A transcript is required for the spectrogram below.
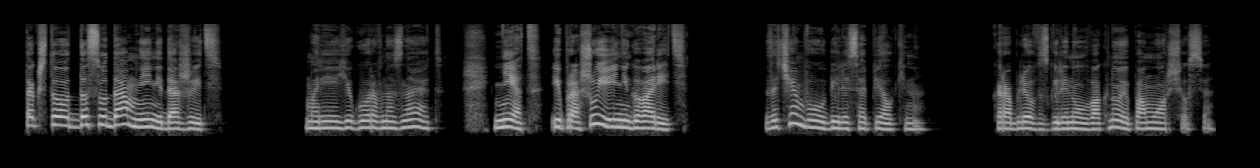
Так что до суда мне не дожить. Мария Егоровна знает? Нет, и прошу ей не говорить. Зачем вы убили Сапелкина? Кораблёв взглянул в окно и поморщился.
